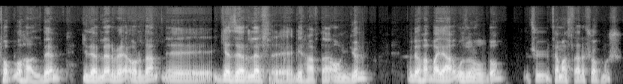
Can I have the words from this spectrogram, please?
toplu halde giderler ve orada e, gezerler e, bir hafta 10 gün. Bu defa bayağı uzun oldu. Çünkü temasları çokmuş.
